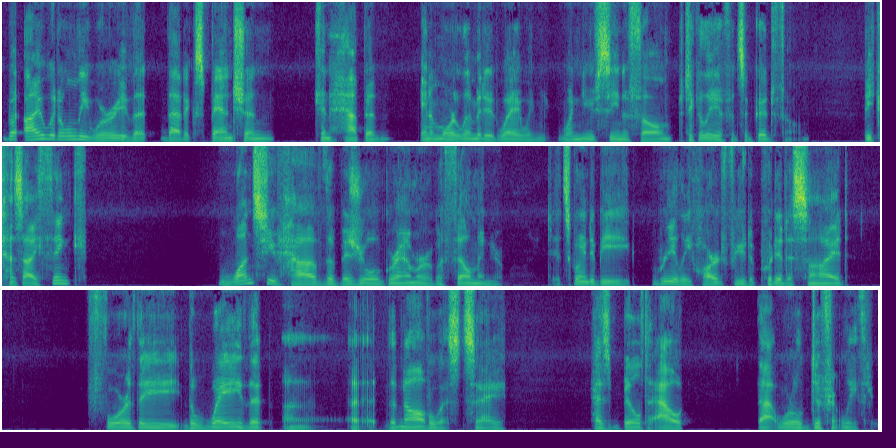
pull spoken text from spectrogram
But I would only worry that that expansion can happen in a more limited way when when you've seen a film, particularly if it's a good film, because I think once you have the visual grammar of a film in your it's going to be really hard for you to put it aside for the the way that uh, uh, the novelist say has built out that world differently through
